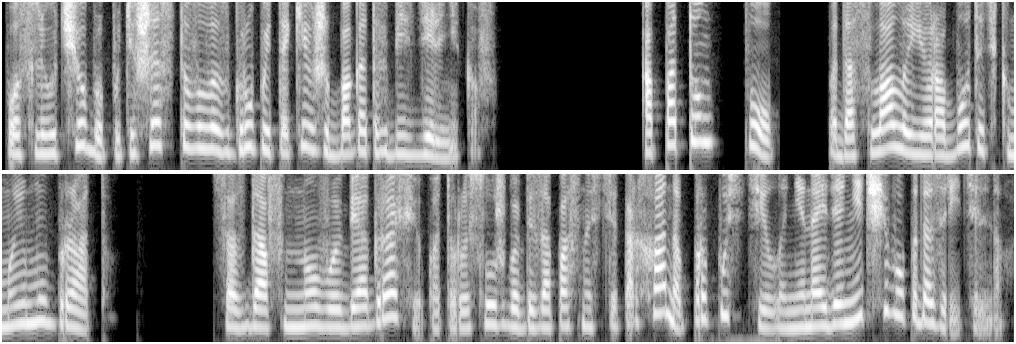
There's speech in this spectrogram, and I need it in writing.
После учебы путешествовала с группой таких же богатых бездельников. А потом поп подослал ее работать к моему брату, создав новую биографию, которую служба безопасности Тархана пропустила, не найдя ничего подозрительного.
